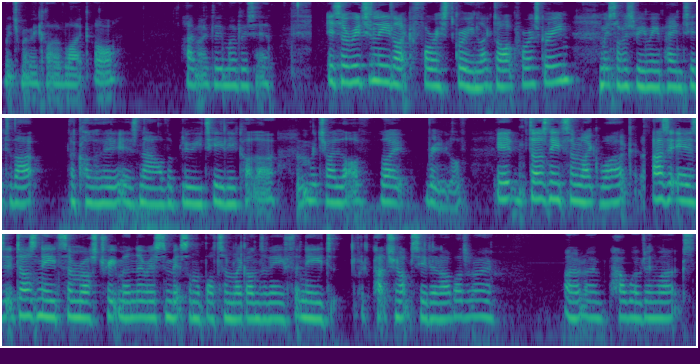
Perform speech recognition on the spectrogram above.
which made me kind of like, oh, hi Mowgli, Mowgli's here. It's originally like forest green, like dark forest green. It's obviously been repainted to that, the colour that it is now, the bluey tealy colour, which I love, like really love. It does need some like work. As it is, it does need some rust treatment. There is some bits on the bottom, like underneath, that need like patching up, sealing up. I don't know. I don't know how welding works.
